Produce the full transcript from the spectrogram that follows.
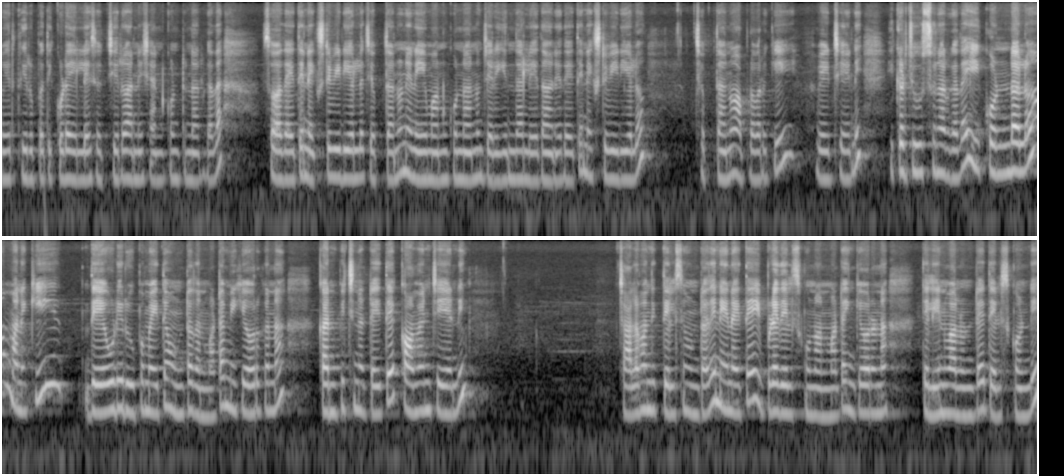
మీరు తిరుపతికి కూడా వెళ్ళేసి వచ్చారు అనేసి అనుకుంటున్నారు కదా. సో అదైతే నెక్స్ట్ వీడియోలో చెప్తాను. నేను ఏమనుకున్నాను జరిగిందా లేదా అనేది అయితే నెక్స్ట్ వీడియోలో చెప్తాను. అప్పటి వరకు వెయిట్ చేయండి. ఇక్కడ చూస్తున్నారు కదా ఈ కొండలో మనకి దేవుడి రూపం అయితే ఉంటుందన్నమాట. మీకు ఎవరికైనా కనిపించినట్టయితే కామెంట్ చేయండి. చాలామందికి తెలిసి ఉంటుంది. నేనైతే ఇప్పుడే తెలుసుకున్నాను అనమాట ఇంకెవరైనా తెలియని వాళ్ళు ఉంటే తెలుసుకోండి.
